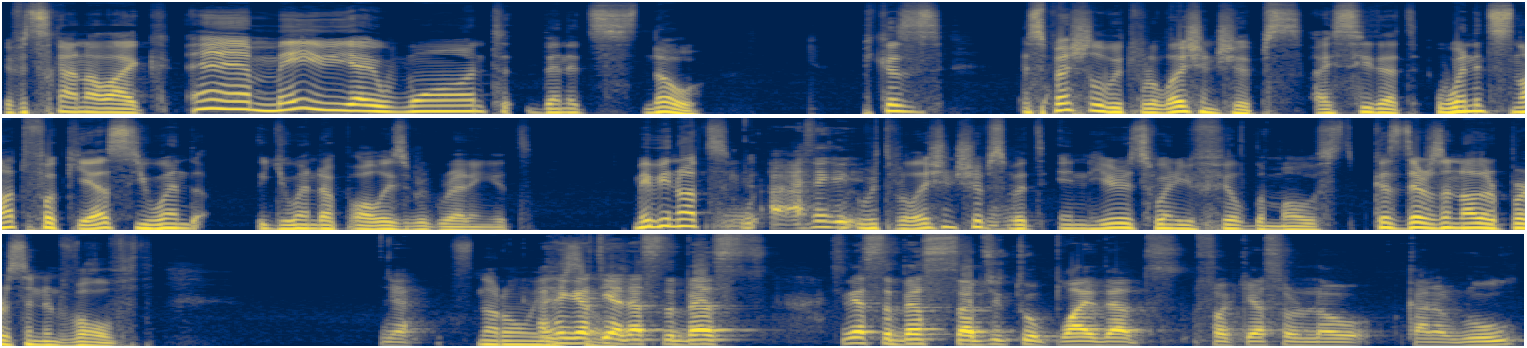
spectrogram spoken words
if it's kind of like eh maybe i want then it's no because especially with relationships i see that when it's not fuck yes you end you end up always regretting it maybe not I think it, with relationships Mhm. but in here it's when you feel the most because there's another person involved yeah, it's not only I think yourself. that yeah, that's the best. I think that's the best subject to apply that fuck yes or no kind of rule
